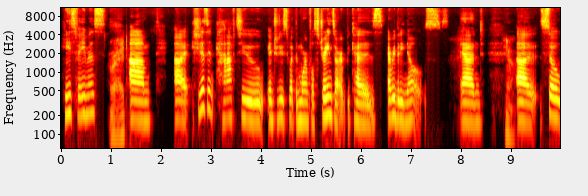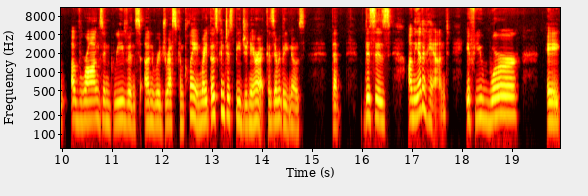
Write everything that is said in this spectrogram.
he's famous. Right. Um, uh, she doesn't have to introduce what the mournful strains are because everybody knows. And yeah. uh, so, of wrongs and grievance, unredressed complaint, right? Those can just be generic because everybody knows that this is. On the other hand, if you were a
